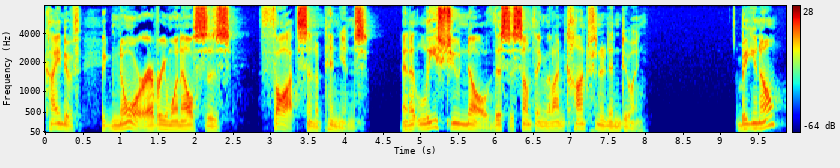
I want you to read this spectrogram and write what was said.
kind of ignore everyone else's thoughts and opinions. And at least you know this is something that I'm confident in doing. But you know,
